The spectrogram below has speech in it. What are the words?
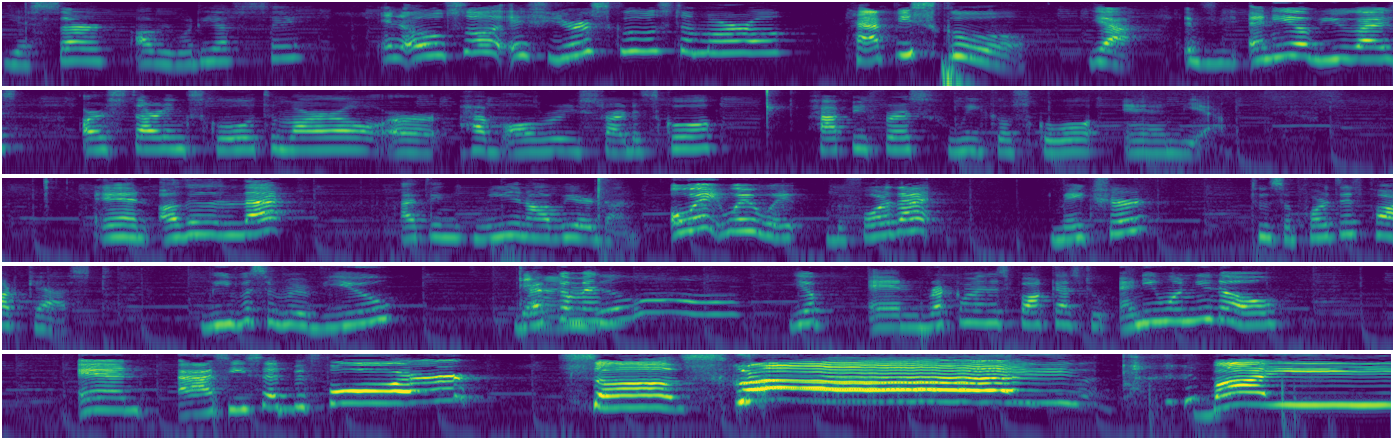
Yes, sir. Abby, what do you have to say? And also, if your school is tomorrow, happy school. Yeah, if any of you guys are starting school tomorrow or have already started school, happy first week of school. And yeah. And other than that, I think me and Abby are done. Oh, wait, wait, wait. Before that, make sure to support this podcast. Leave us a review. Down recommend. below. Yep, and recommend this podcast to anyone you know. And as he said before, Subscribe. bye.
